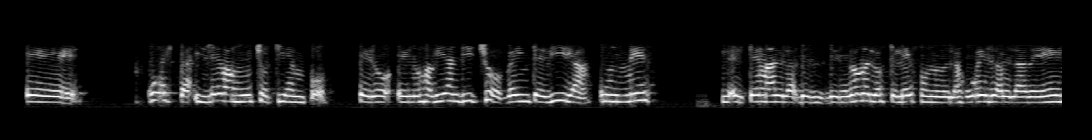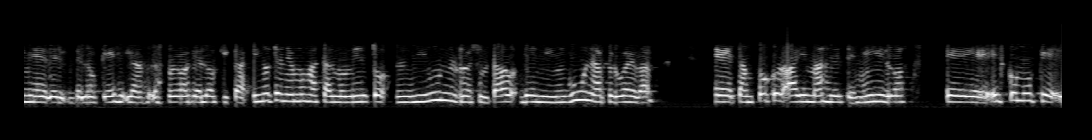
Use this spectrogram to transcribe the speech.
eh, cuesta y lleva mucho tiempo, pero nos habían dicho 20 días, un mes el tema de, la, de, no de los teléfonos, de las huellas, del ADN, de, lo que es las pruebas biológicas, y no tenemos hasta el momento ni un resultado de ninguna prueba. Eh, tampoco hay más detenidos. Eh, es como que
